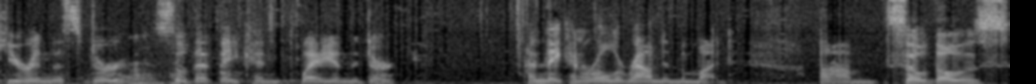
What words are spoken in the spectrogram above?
here in this dirt oh. so that they can play in the dirt and they can roll around in the mud. Um, so those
